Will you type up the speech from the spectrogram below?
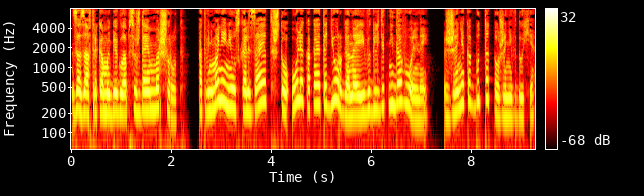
За завтраком мы бегло обсуждаем маршрут. От внимания не ускользает, что Оля какая-то дерганая и выглядит недовольной. Женя как будто тоже не в духе.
